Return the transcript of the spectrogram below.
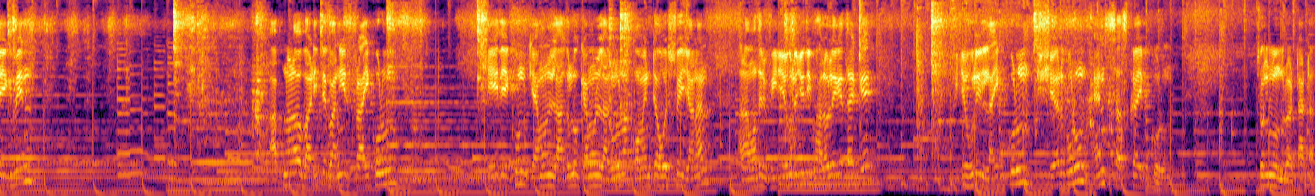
দেখবেন। আপনারাও বাড়িতে বানিয়ে ট্রাই করুন। খেয়ে দেখুন কেমন লাগল কেমন লাগল না কমেন্টে অবশ্যই জানান। আর আমাদের ভিডিওগুলো যদি ভালো লেগে থাকে, ভিডিওগুলি লাইক করুন শেয়ার করুন অ্যান্ড সাবস্ক্রাইব করুন। চলুন বন্ধুরা, টাটা।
